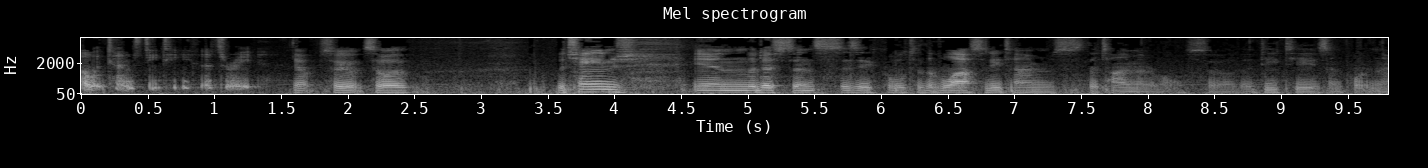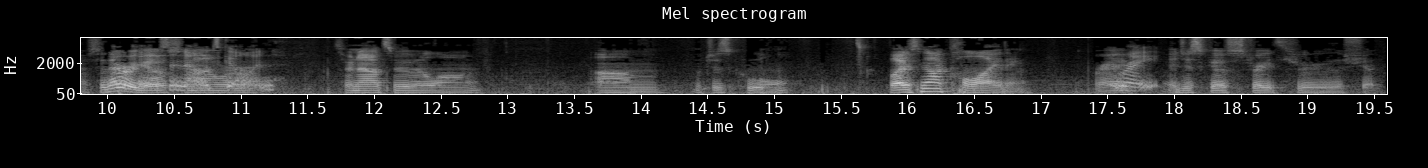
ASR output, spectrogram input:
Oh, wait, times dt. That's right. Yep, so so the change in the distance is equal to the velocity times the time interval. So the dt is important there. So there we go. So, now it's going. So now it's moving along, um, which is cool. But it's not colliding, right? Right. It just goes straight through the ship.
